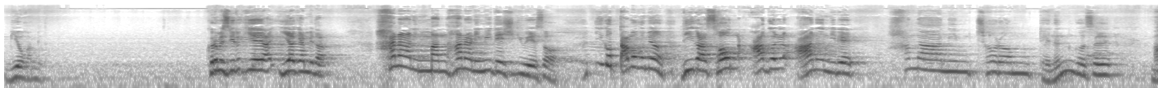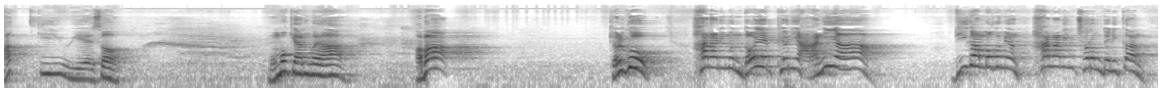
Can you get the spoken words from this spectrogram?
미혹합니다. 그러면서 이렇게 이야기합니다. 하나님만 하나님이 되시기 위해서 이거 따먹으면 네가 선악을 아는 일에 하나님처럼 되는 것을 막기 위해서 못 먹게 하는 거야. 봐봐. 결국 하나님은 너의 편이 아니야. 네가 먹으면 하나님처럼 되니까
